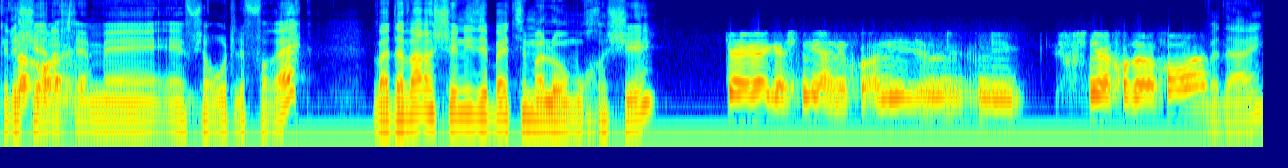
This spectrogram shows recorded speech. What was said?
כדי שיהיה נכון. לכם אה, אפשרות לפרק. והדבר השני זה בעצם הלא מוחשי, כן, רגע, שנייה, אני, אני, אני שנייה חוזר אחורה. ודאי.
